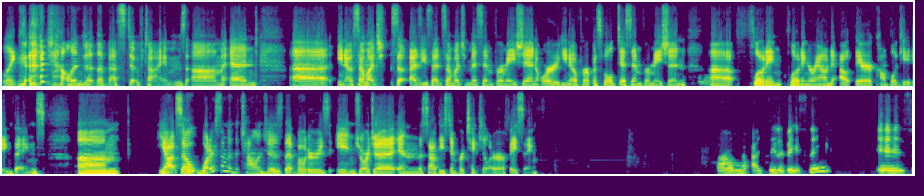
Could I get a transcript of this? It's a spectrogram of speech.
like a challenge at the best of times. Um, and uh, you know, so much, so as you said, so much misinformation or you know, purposeful disinformation uh, floating floating around out there, complicating things. Um, yeah. So, what are some of the challenges that voters in Georgia and the Southeast in particular are facing? Um, I'd say the biggest thing is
